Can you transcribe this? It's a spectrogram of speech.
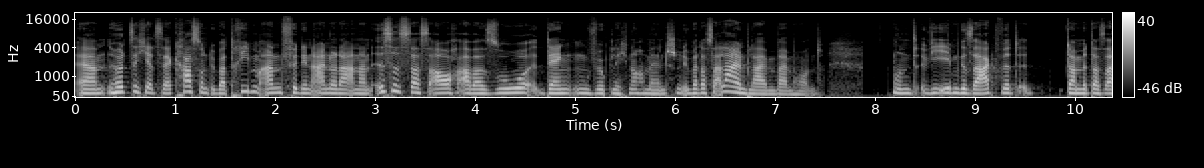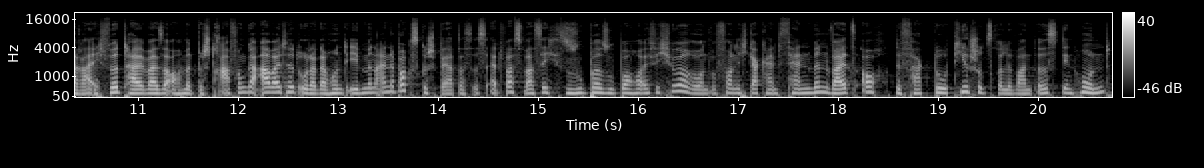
Ähm, hört sich jetzt sehr krass und übertrieben an. Für den einen oder anderen ist es das auch, aber so denken wirklich noch Menschen über das Alleinbleiben beim Hund. Und wie eben gesagt wird, damit das erreicht wird, teilweise auch mit Bestrafung gearbeitet oder der Hund eben in eine Box gesperrt. Das ist etwas, was ich super, super häufig höre und wovon ich gar kein Fan bin, weil es auch de facto tierschutzrelevant ist, den Hund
